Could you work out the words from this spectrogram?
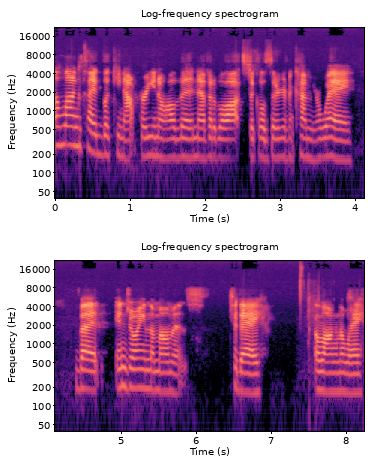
alongside looking out for you know all the inevitable obstacles that are going to come your way but enjoying the moments today along the way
